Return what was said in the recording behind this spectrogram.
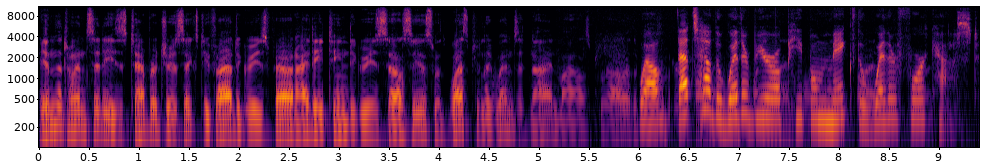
In the Twin Cities, temperature 65 degrees Fahrenheit, 18 degrees Celsius, with westerly winds at 9 miles per hour. The Well, that's how the Weather Bureau people make the weather forecast.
